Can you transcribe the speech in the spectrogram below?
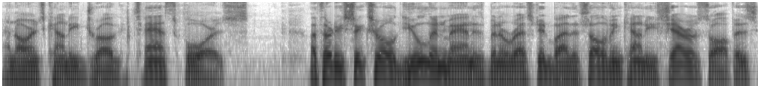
and Orange County Drug Task Force. A 36 year old Yulan man has been arrested by the Sullivan County Sheriff's Office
